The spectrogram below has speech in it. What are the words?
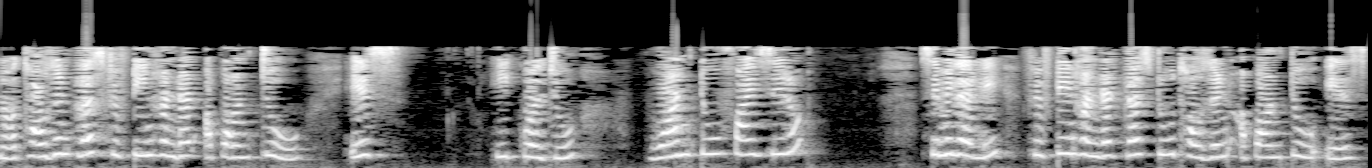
Now 1000 plus 1500 upon 2 is equal to 1250. Similarly 1500 plus 2000 upon 2 is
